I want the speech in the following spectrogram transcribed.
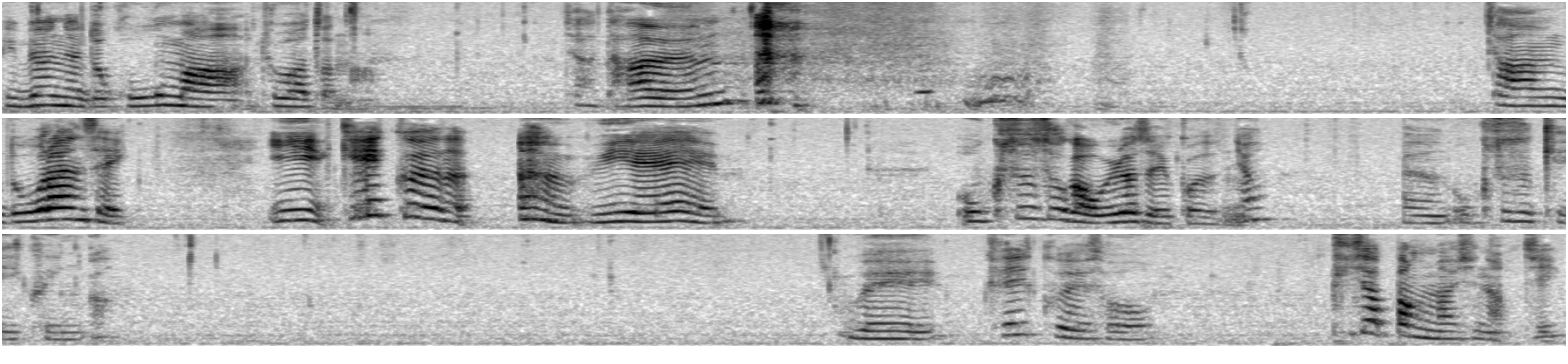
비비 언니도 고구마 좋아하잖아. 자, 다음. 다음 노란색. 이 케이크 위에 옥수수가 올려져 있거든요. 과연 옥수수 케이크인가? 왜 케이크에서 피자빵 맛이 나지?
